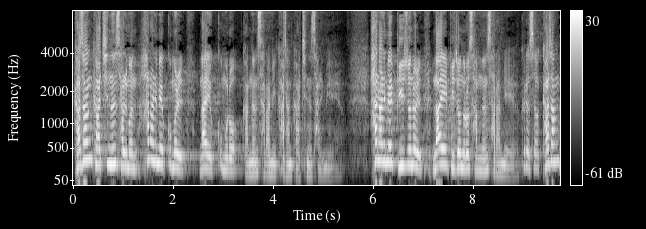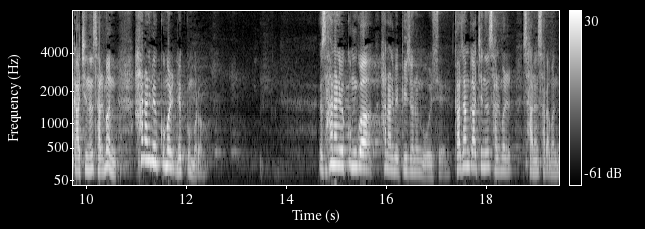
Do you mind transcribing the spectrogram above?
가장 가치 있는 삶은 하나님의 꿈을 나의 꿈으로 갖는 사람이 가장 가치 있는 삶이에요. 하나님의 비전을 나의 비전으로 삼는 사람이에요. 그래서 가장 가치 있는 삶은 하나님의 꿈을 내 꿈으로. 그래서 하나님의 꿈과 하나님의 비전은 무엇이에요? 가장 가치 있는 삶을 사는 사람은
